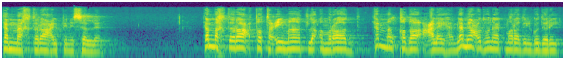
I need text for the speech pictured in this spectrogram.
تم اختراع البنسلين. تم اختراع تطعيمات لأمراض تم القضاء عليها لم يعد هناك مرض الجدري.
